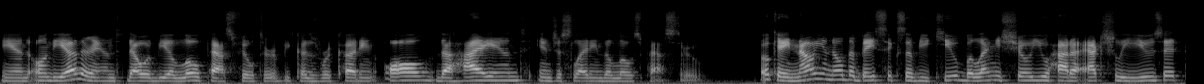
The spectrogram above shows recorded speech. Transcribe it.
And on the other end, that would be a low pass filter because we're cutting all the high end and just letting the lows pass through. Okay, now you know the basics of EQ, but let me show you how to actually use it.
